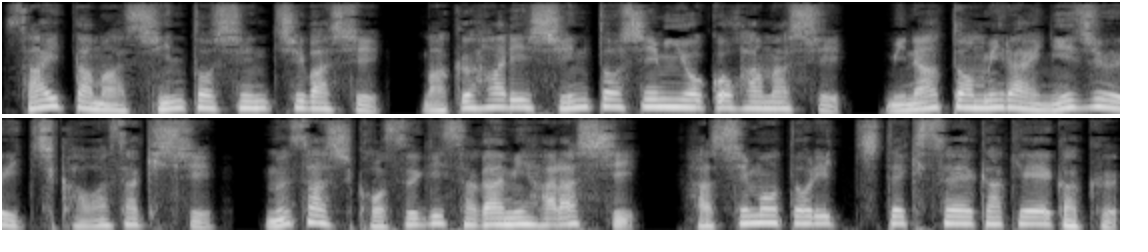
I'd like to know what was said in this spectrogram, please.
埼玉新都心千葉市、幕張新都心横浜市、港未来21川崎市、武蔵小杉相模原市、橋本立地的成果計画、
